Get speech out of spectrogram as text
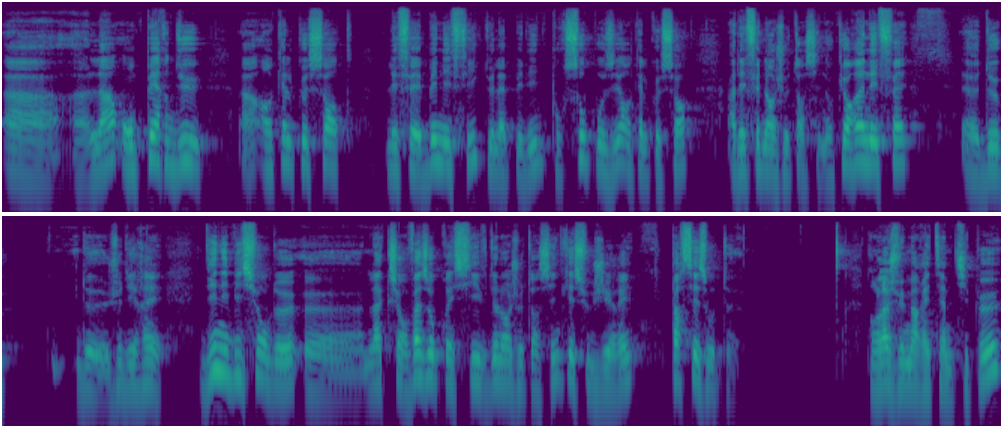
là ont perdu en quelque sorte l'effet bénéfique de la péline pour s'opposer en quelque sorte à l'effet de l'angiotensine. Donc il y aura un effet de, de, je dirais, d'inhibition de euh, l'action vasopressive de l'angiotensine qui est suggérée par ces auteurs. Donc là, je vais m'arrêter un petit peu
